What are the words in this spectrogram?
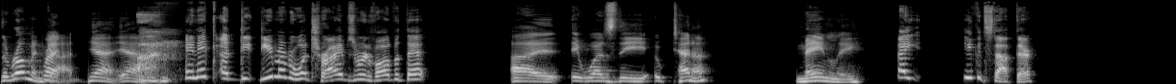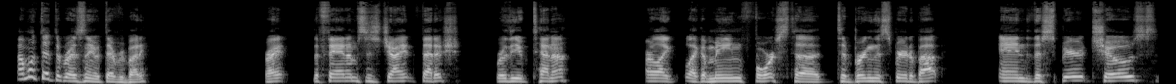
the roman Right. god yeah yeah Hey Nick, uh, do, do you remember what tribes were involved with that? uh it was the uktena mainly Hey, you could stop there. I want that to resonate with everybody. Right? The Phantoms is giant fetish, where the Uktena are like like a main force to to bring the spirit about. And the spirit chose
